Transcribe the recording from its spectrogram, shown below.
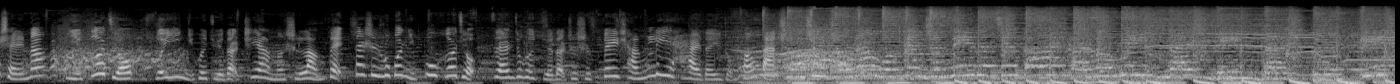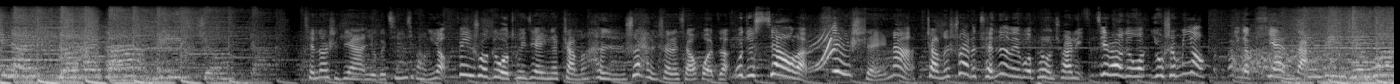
碜谁呢？你喝酒，所以你会觉得这样呢是浪费。但是如果你不喝酒，自然就会觉得这是非常厉害的一种方法。前段时间啊，有个亲戚朋友非说给我推荐一个长得很帅很帅的小伙子，我就笑了。骗谁呢？长得帅的全在微博朋友圈里介绍给我，有什么用？你个骗子！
